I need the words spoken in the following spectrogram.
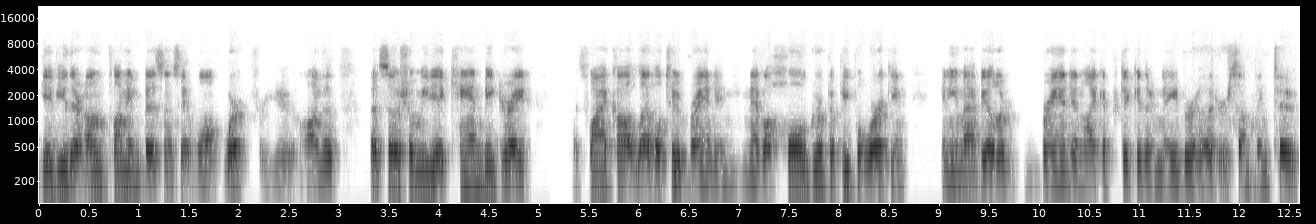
give you their own plumbing business, it won't work for you on the. But social media can be great. That's why I call it level two branding. You can have a whole group of people working, and you might be able to brand in like a particular neighborhood or something too.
